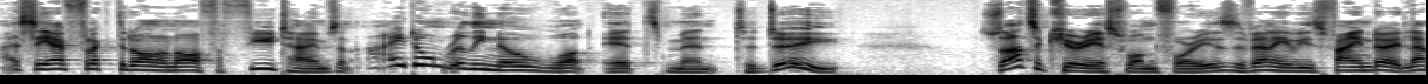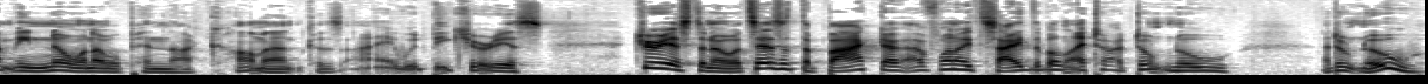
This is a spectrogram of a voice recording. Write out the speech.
I see I've flicked it on and off a few times, and I don't really know what it's meant to do. So that's a curious one for you. If any of you find out, let me know, and I will pin that comment because I would be curious, curious to know. It says at the back. I, have went outside the building. I don't know. I don't know.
